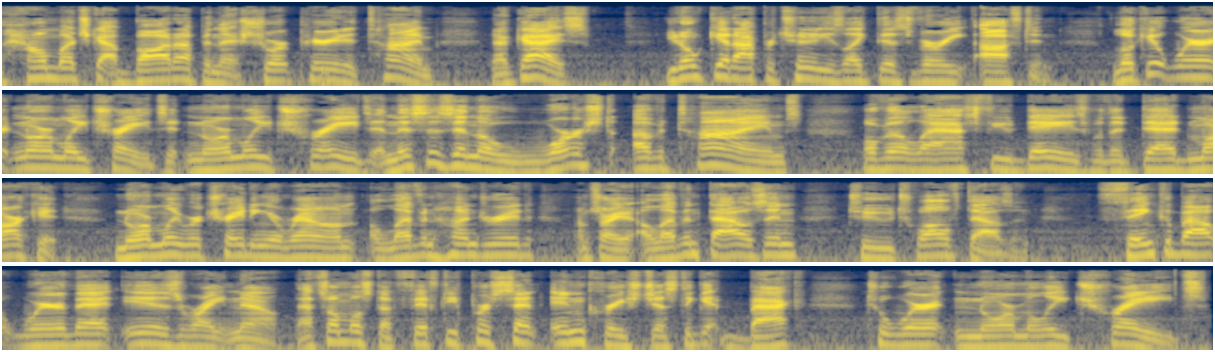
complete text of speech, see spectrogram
how much got bought up in that short period of time. Now, guys, you don't get opportunities like this very often. Look at where it normally trades. It normally trades, and this is in the worst of times over the last few days with a dead market. Normally we're trading around 1100, I'm sorry, 11,000 to 12,000. Think about where that is right now. That's almost a 50% increase just to get back to where it normally trades.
